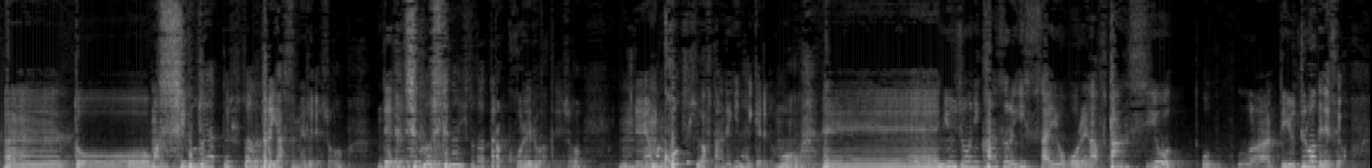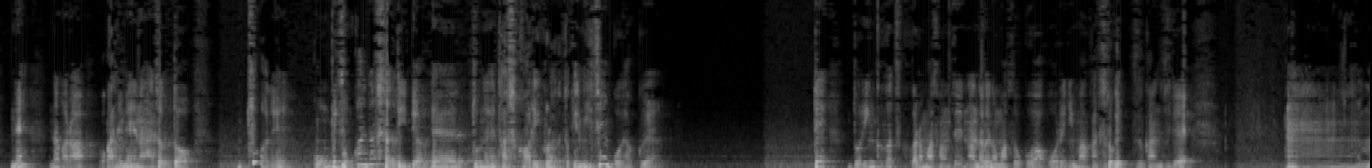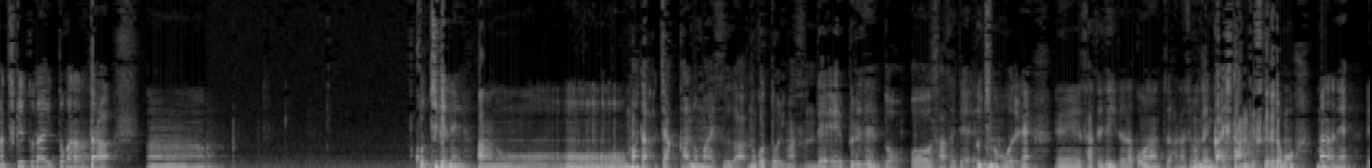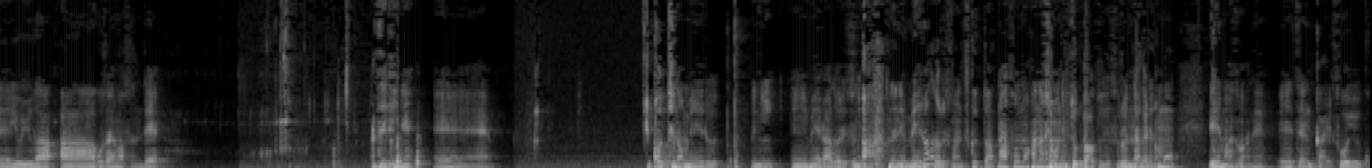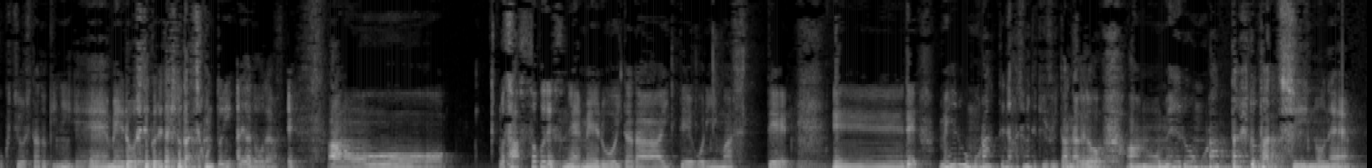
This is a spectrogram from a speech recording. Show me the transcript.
えー、っと、まあ、仕事やってる人だったら休めるでしょ？で、仕事してない人だったら来れるわけでしょ？で、まあ、交通費は負担できないけれども、えー、入場に関する一切を俺が負担しよう、うわーって言ってるわけですよ。ね？だから、お金ねえな、ちょっと。今日はね、別にお金出したっていいんだよ。えー、っとね、確かあれいくらだったっけ ?2500 円。で、ドリンクがつくからまあ3000円なんだけど、まあそこは俺に任しとけっていう感じで、うーん、まあチケット代とかだったら、うーん、こっちでね、あのー、まだ若干の枚数が残っておりますんで、えー、プレゼントをさせて、うちの方でね、えー、させていただこうなんて話も前回したんですけれども、まだね、え余裕がございますんで、ぜひね、えー、こっちのメールに、えー、メールアドレスに、あ、ねね、メールアドレスを、ね、作った。まあ、その話もね、ちょっと後でするんだけれども、えー、まずはね、えー、前回そういう告知をした時に、えー、メールをしてくれた人たち、本当にありがとうございます。え、あのー、早速ですね、メールをいただいておりまして、えー、で、メールをもらってね、初めて気づいたんだけど、あの、メールをもらった人たちのね、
